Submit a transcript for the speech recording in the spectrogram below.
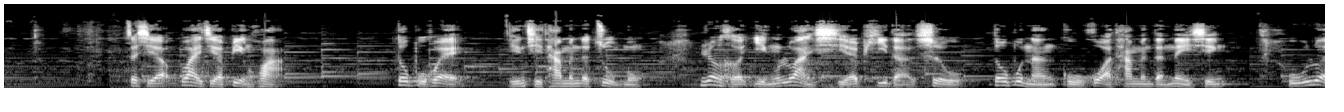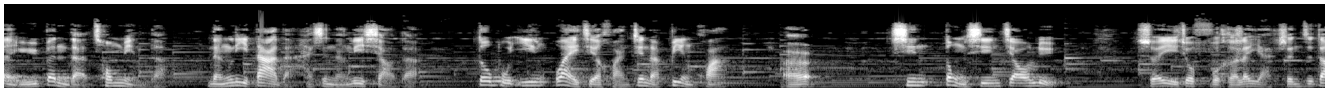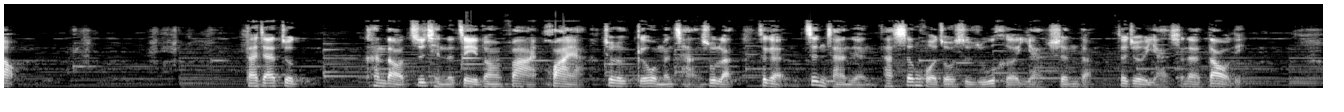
这些外界变化都不会引起他们的注目，任何淫乱邪僻的事物都不能蛊惑他们的内心。无论愚笨的、聪明的、能力大的还是能力小的，都不因外界环境的变化而心动心焦虑，所以就符合了养生之道。大家就。看到之前的这一段话话呀，就是给我们阐述了这个正常人他生活中是如何养生的，这就是养生的道理。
